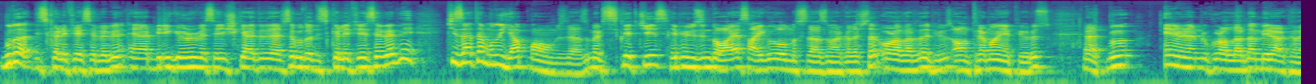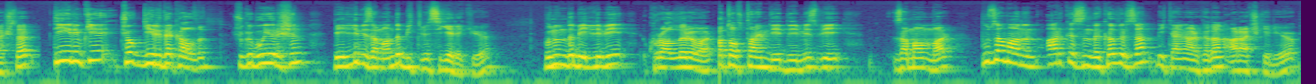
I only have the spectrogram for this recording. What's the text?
Bu da diskalifiye sebebi. Eğer biri görür ve seni şikayet ederse bu da diskalifiye sebebi. Ki zaten bunu yapmamamız lazım. Bisikletçiyiz. Hepimizin doğaya saygılı olması lazım arkadaşlar. Oralarda hepimiz antrenman yapıyoruz. Evet bu en önemli kurallardan biri arkadaşlar. Diyelim ki çok geride kaldın. Çünkü bu yarışın belli bir zamanda bitmesi gerekiyor. Bunun da belli bir kuralları var. Cut off time dediğimiz bir zaman var. Bu zamanın arkasında kalırsan bir tane arkadan araç geliyor.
